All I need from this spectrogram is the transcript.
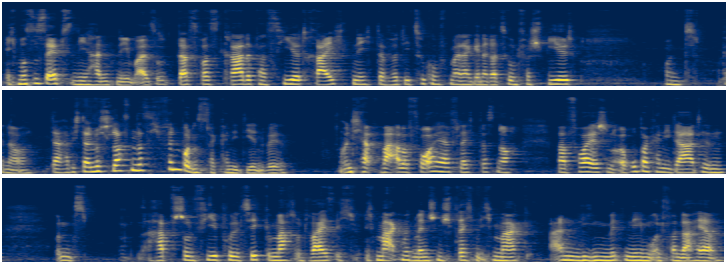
ich muss es selbst in die Hand nehmen. Also das, was gerade passiert, reicht nicht. Da wird die Zukunft meiner Generation verspielt. Und genau, da habe ich dann beschlossen, dass ich für den Bundestag kandidieren will. Und ich hab, war aber vorher, vielleicht das noch, war vorher schon Europakandidatin und habe schon viel Politik gemacht und weiß, ich, ich mag mit Menschen sprechen, ich mag Anliegen mitnehmen und von daher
